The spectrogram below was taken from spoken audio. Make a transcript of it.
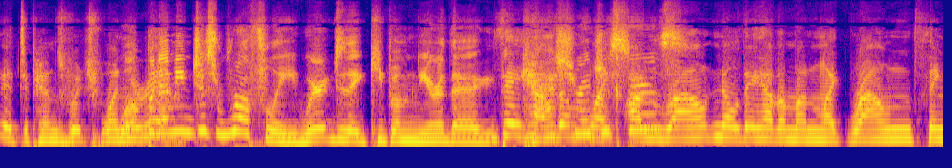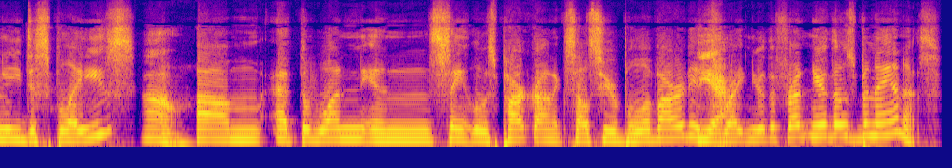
it depends which one Well, you're but in. I mean, just roughly, where do they keep them near the They have cash them like on round. No, they have them on like round thingy displays. Oh. Um, at the one in St. Louis Park on Excelsior Boulevard, it's Yeah. right near the front, near those bananas.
